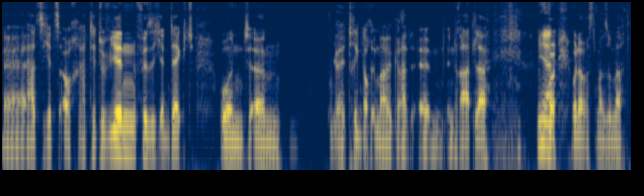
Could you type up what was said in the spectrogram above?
äh, hat sich jetzt auch, hat Tätowieren für sich entdeckt und ähm, äh, trinkt auch immer gerade ähm, einen Radler. Ja. Oder, oder was man so macht.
